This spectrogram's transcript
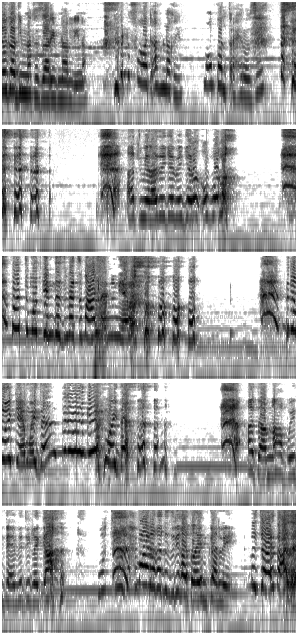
ደጋጊምና ተዛሪብናሉ ኢና ኩሉ ፍቓድ ኣምላኽ እዩ ما بنت رح روزي هات ميلادي كم يجرى قبلا هات موت كنت زمت مع لأن يرى دلوي كي مويدا دلوي كي مويدا هات عم حبوين تعبتي لك. ما رغد نزري غطاين كالي نجايت على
